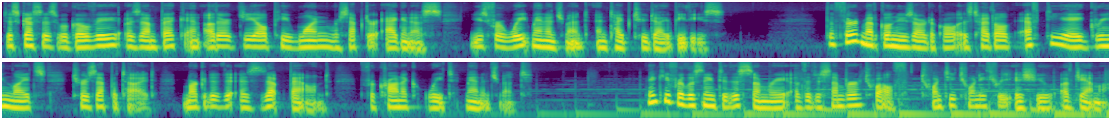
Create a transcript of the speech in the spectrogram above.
discusses Wegovy, Ozempic, and other GLP 1 receptor agonists used for weight management and type 2 diabetes. The third medical news article is titled FDA Greenlights Tirzepatide, marketed as Zepbound for chronic weight management. Thank you for listening to this summary of the December 12th, 2023 issue of JAMA.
